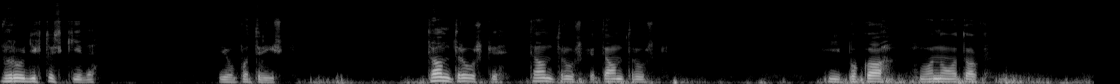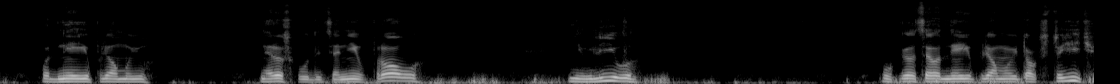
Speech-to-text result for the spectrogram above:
вроді хтось киде. Його потрішки. Там трошки, там трошки, там трошки. І поки воно отак однією плямою не розходиться ні вправо, ні вліво. Поки оце однією плямою так стоїть,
